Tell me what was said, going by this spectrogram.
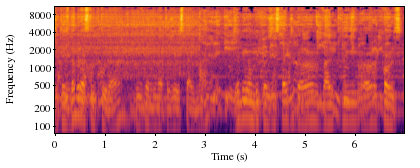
że to jest dobra struktura, ze względu na to, że jest tajna, żeby ją wykorzystać do walki o Polskę.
